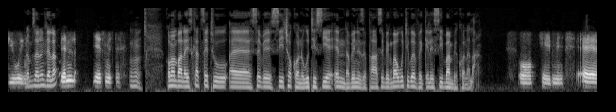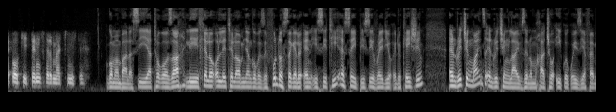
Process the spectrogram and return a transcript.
viewing. Then, yes, Mr. Mhm. kwamambala isikhathi sethu eh sebe sitsho khona ukuthi siye endabeni zephasi bengiba ukuthi kwevekele sibambe khona la Okay, me, uh, okay, thanks very much, Mr. kwamambala siyathokoza. Lihlelo olulethelwa umnyango wezefundo sekelo nect sabc radio education enriching minds enriching lives enomhatsho ikwekwezi fm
